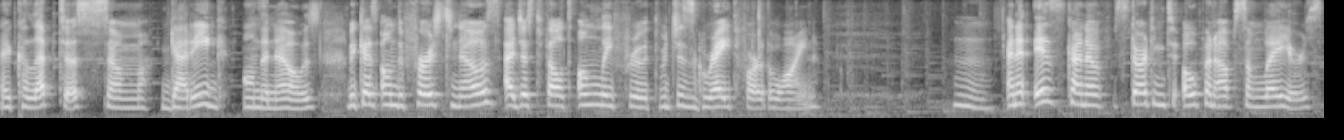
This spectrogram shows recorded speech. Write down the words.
eucalyptus, some garrigue on the nose, because on the first nose I just felt only fruit, which is great for the wine. Hmm. And it is kind of starting to open up some layers.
